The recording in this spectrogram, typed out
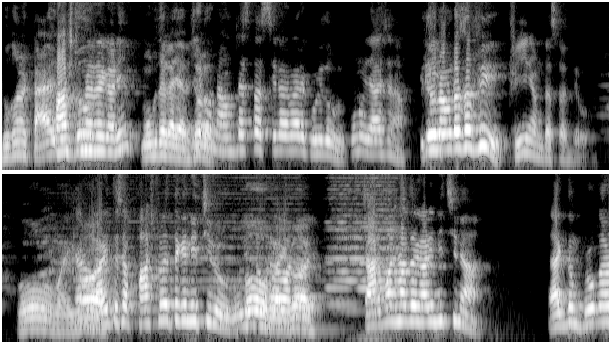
দুখানা টায়ার ফার্স্ট ওনারের গাড়ি। মুখ দেখা যাবে চলো। নামটা স্যার সেলার বাইরে করে দেবো কোনো যায় না। এটাও নামটা স্যার ফ্রি ফ্রি নামটা স্যার দেবো। ও মাই কেন গড গাড়িতে সব ফার্স্ট ওয়ার থেকে নিচ্ছিল আবার God. নয়। চার পাঁচ হাজার গাড়ি নিচ্ছি না। একদম ব্রোকার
